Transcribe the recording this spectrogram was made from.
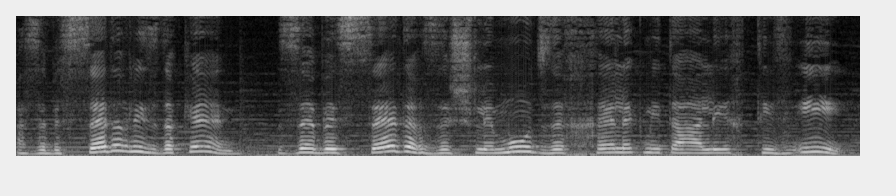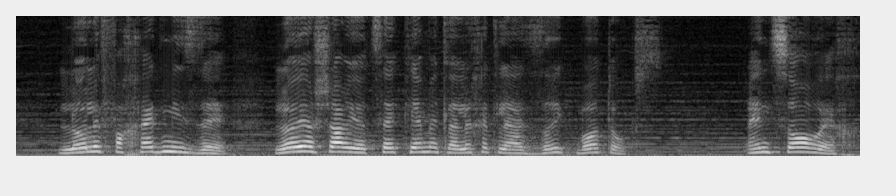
אז זה בסדר להזדקן, זה בסדר, זה שלמות, זה חלק מתהליך טבעי. לא לפחד מזה. לא ישר יוצא קמת ללכת להזריק בוטוקס. אין צורך,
